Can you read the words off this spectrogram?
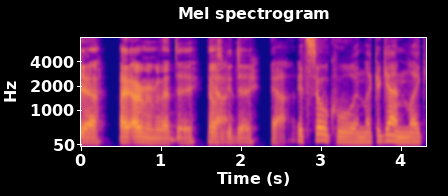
yeah, I, I remember that day. That was a good day. yeah, it's so cool. And like again, like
